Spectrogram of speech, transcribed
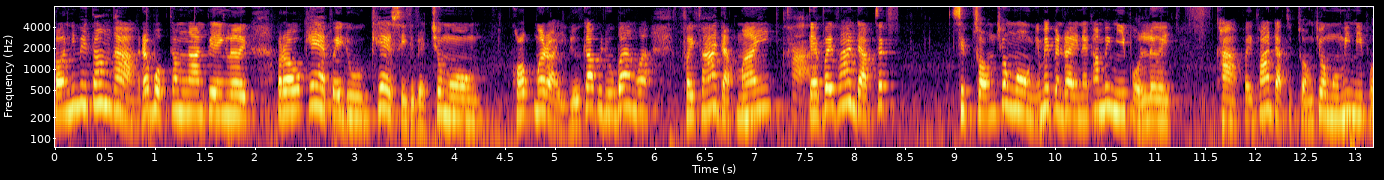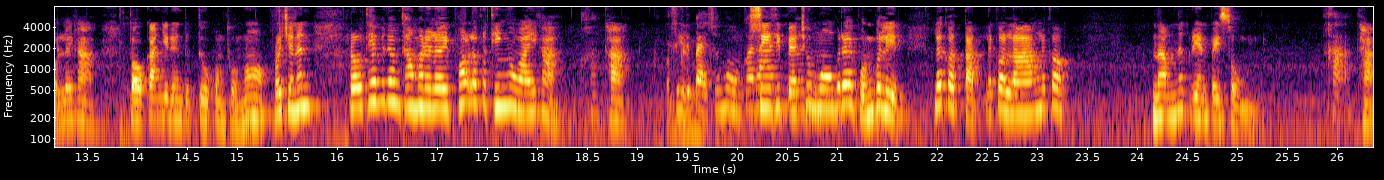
ตอนนี้ไม่ต้องค่ะ ระบบทำงานเพเองเลย เราแค่ไปดูแค่ 41 ชั่วโมง ครบเมื่อไหร่ หรือเข้าไปดูบ้างว่าไฟฟ้าดับไหมค่ะแต่ไฟฟ้าดับสัก 12 ชั่วโมงเนี่ยไม่เป็นไรนะคะไม่มีผลเลยค่ะไฟฟ้าดับ 12 ชั่วโมงไม่มีผลเลยค่ะ ต่อการเจริญเติบโตของถั่วงอก เพราะฉะนั้นเราแทบไม่ต้องทำอะไรเลย เพราะแล้วก็ทิ้งเอาไว้ค่ะค่ะค่ะ48 ชั่วโมงก็ได้48 ชั่วโมงก็ได้ผลผลิต แล้วก็ตัดแล้วก็ล้างแล้วก็นำนักเรียนไปส่งค่ะค่ะ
